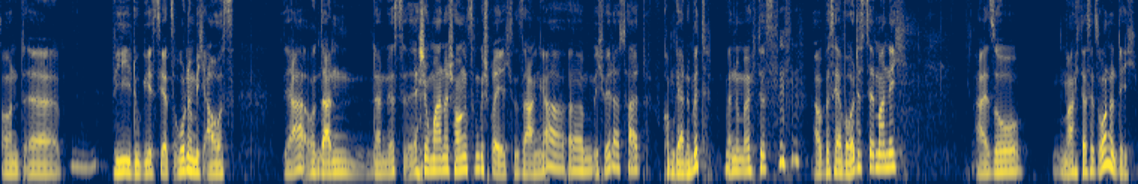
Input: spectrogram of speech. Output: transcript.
Und äh, wie, du gehst jetzt ohne mich aus. Ja, und dann, dann ist schon mal eine Chance zum Gespräch zu sagen, ja, ähm, ich will das halt, komm gerne mit, wenn du möchtest. Aber bisher wolltest du immer nicht. Also mache ich das jetzt ohne dich.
